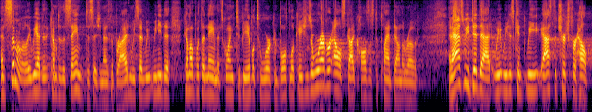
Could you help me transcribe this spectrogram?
And similarly, we had to come to the same decision as the bride, and we said we, we need to come up with a name that's going to be able to work in both locations or wherever else God calls us to plant down the road. And as we did that, we, we just we asked the church for help.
